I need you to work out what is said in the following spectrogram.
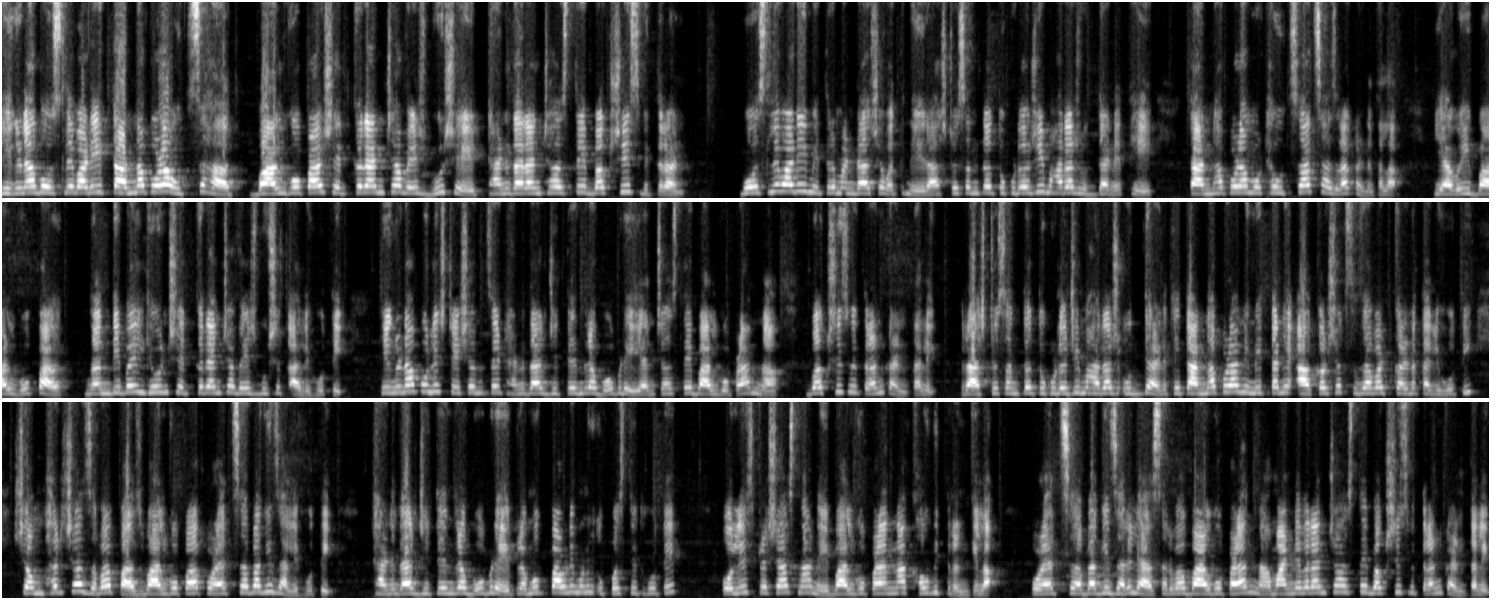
हिंगणा भोसलेवाडी तान्हापोळा उत्साहात बालगोपाळ शेतकऱ्यांच्या वेशभूषेत ठाणेदारांच्या हस्ते बक्षीस वितरण. भोसलेवाडी मित्रमंडळाच्या वतीने राष्ट्रसंत तुकडोजी महाराज उद्यान येथे तान्हापोळा मोठ्या उत्साहात साजरा करण्यात आला. यावेळी बाळगोपाळ नंदीबैल घेऊन शेतकऱ्यांच्या वेशभूषेत आले होते. हिंगणा पोलीस स्टेशनचे ठाणेदार जितेंद्र बोबडे यांच्या हस्ते बालगोपाळांना बक्षीस वितरण करण्यात आले. राष्ट्रसंत तुकडोजी महाराज उद्यान येथे तान्हापोळा निमित्ताने आकर्षक सजावट करण्यात आली होती. शंभरच्या जवळपास बालगोपाळ पोळ्यात सहभागी झाले होते. ठाणेदार जितेंद्र बोबडे प्रमुख पाहुणे म्हणून उपस्थित होते. पोलीस प्रशासनाने बालगोपाळांना खाऊ वितरण केला. पोळ्यात सहभागी झालेल्या सर्व बाळगोपाळांना मान्यवरांच्या हस्ते बक्षीस वितरण करण्यात आले.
